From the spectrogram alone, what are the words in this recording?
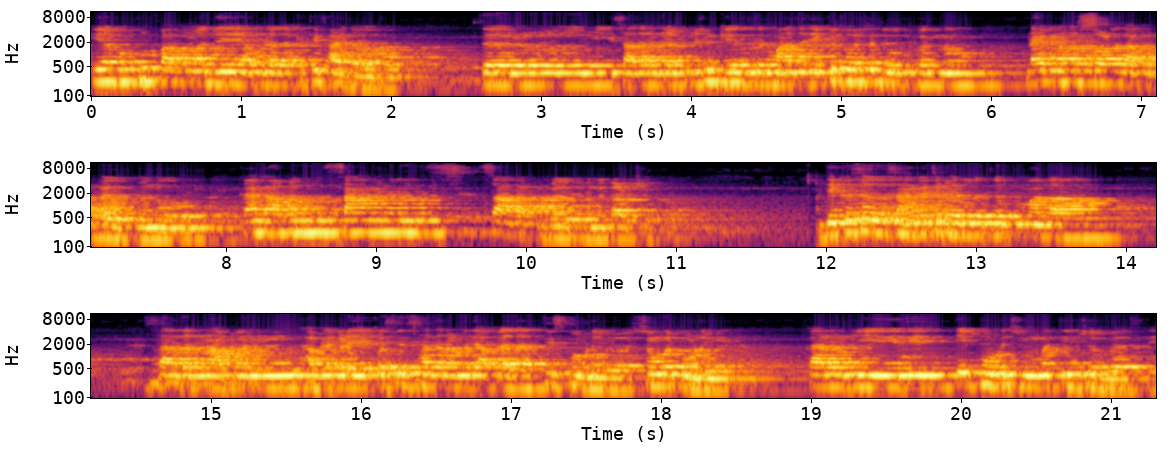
की या कुक्कुटपालनामध्ये आपल्याला किती फायदा होतो. तर मी साधारण कॅल्क्युलेशन केलं तर माझं एकच वर्षाचं उत्पन्न नाही मला सोळा लाख रुपये उत्पन्न होते. कारण का आपण सहा महिन्यात सहा लाख रुपये उत्पन्न काढू शकतो. ते कसं सांगायचं ठरलं तर तुम्हाला साधारण आपण आपल्याकडे पस्तीस हजारामध्ये आपल्याला तीस कोंबडे मिळतात शंभर कोंबडे मिळतात. कारण की ते एक कोंबडीची किंमत तीनशे रुपये असते.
